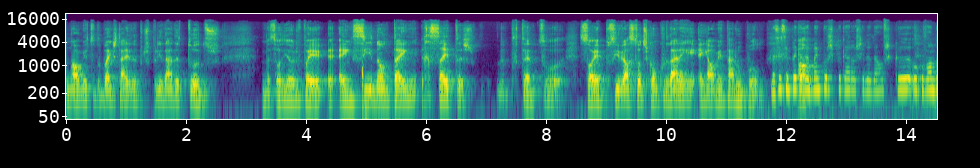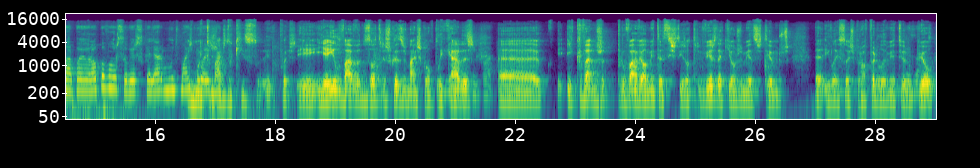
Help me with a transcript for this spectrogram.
um aumento do bem-estar e da prosperidade a todos. Mas a União Europeia em si não tem receitas Portanto, só é possível se todos concordarem em, aumentar o bolo. Mas isso implica oh, também por explicar aos cidadãos que o que vão dar para a Europa vão receber, se calhar, muito mais depois. Muito mais do que isso. Depois. E, e aí levava-nos outras coisas mais complicadas Sim, claro. uh, e que vamos provavelmente assistir outra vez. Daqui a uns meses temos uh, eleições para o Parlamento Europeu Exato.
